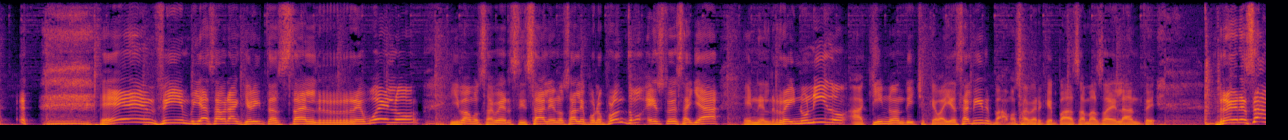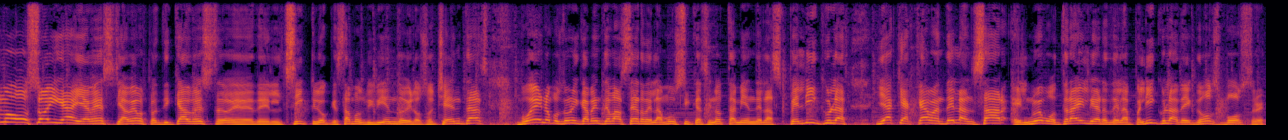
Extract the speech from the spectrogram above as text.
en fin, ya sabrán que ahorita está el revuelo y vamos a ver si sale o no sale. Por lo pronto, esto es allá en el Reino Unido. Aquí no han dicho que vaya a salir. Vamos a ver qué pasa más adelante. Regresamos, oiga, ya ves, ya habíamos platicado esto eh, del ciclo que estamos viviendo de los ochentas. Bueno, pues no únicamente va a ser de la música, sino también de las películas, ya que acaban de lanzar el nuevo tráiler de la película de Ghostbusters.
